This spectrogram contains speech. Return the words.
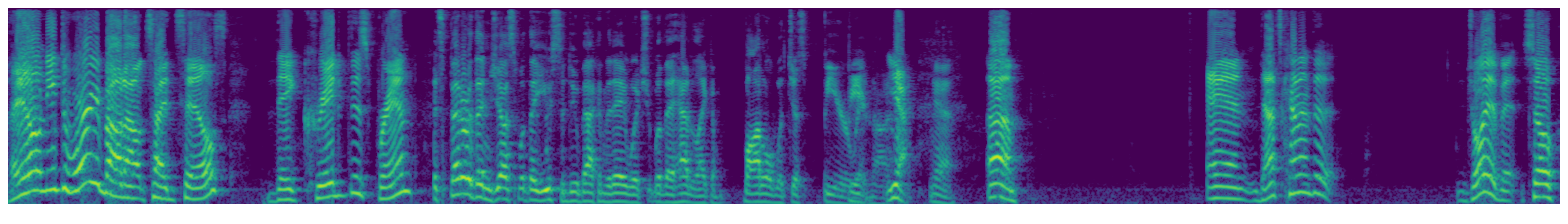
they don't need to worry about outside sales. They created this brand. It's better than just what they used to do back in the day, which where they had like a bottle with just beer, written on it. Yeah. yeah. Um, and that's kind of the joy of it. So,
